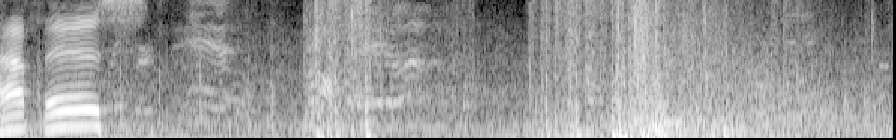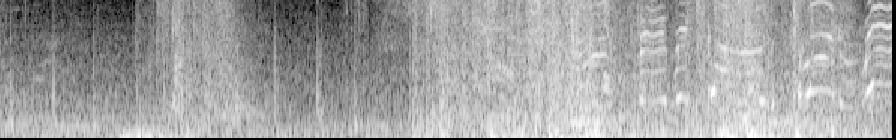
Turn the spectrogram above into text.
Stop this. Favorite color, blood red!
